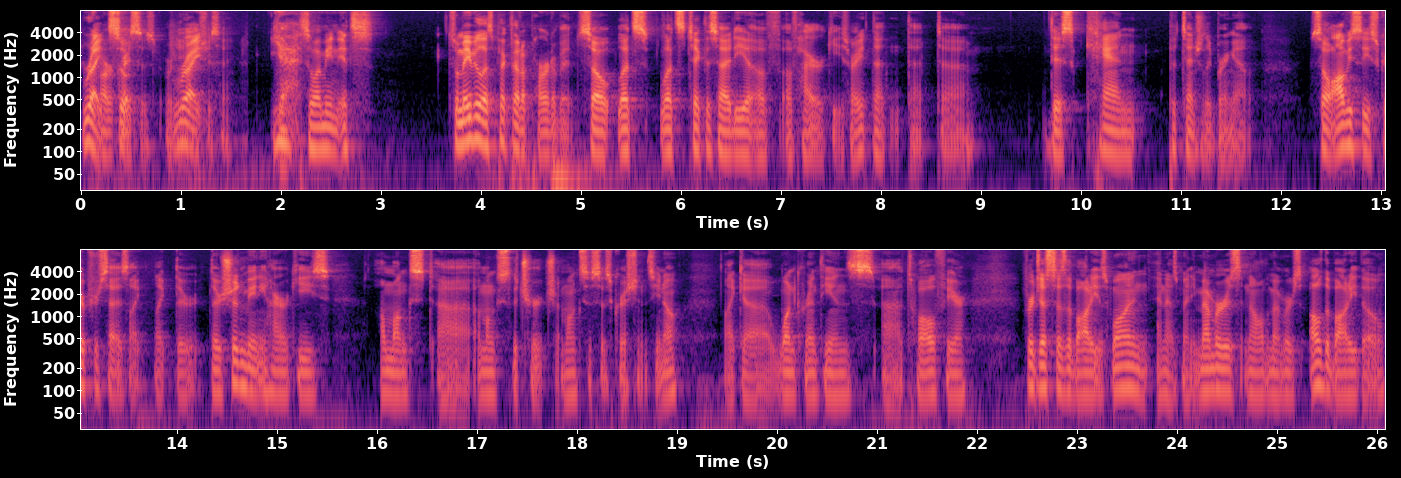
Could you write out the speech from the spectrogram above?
Right, or so- christ is, or, yeah, I right. Yeah. So I mean, it's so maybe let's pick that apart a bit. So let's let's take this idea of of hierarchies right that that uh, this can potentially bring out. So obviously scripture says like like there there shouldn't be any hierarchies amongst uh, amongst the church amongst us as christians you know? Like uh, 1 corinthians uh, 12 here. For just as the body is one and has many members and all the members of the body though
